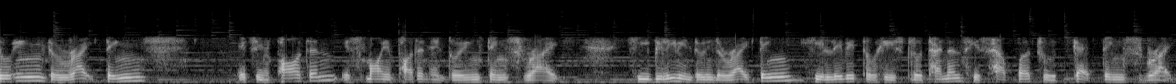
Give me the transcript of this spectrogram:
doing the right things, it's important. It's more important than doing things right. He believed in doing the right thing. He leave it to his lieutenants, his helper to get things right.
